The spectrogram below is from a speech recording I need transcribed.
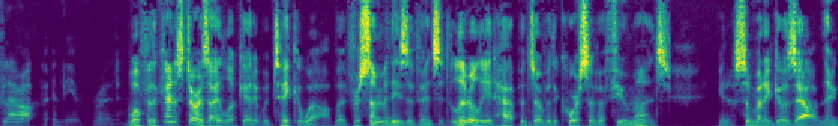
flare up in the infrared? Well, for the kind of stars I look at, it would take a while. But for some of these events, it literally it happens over the course of a few months. You know, somebody goes out and they're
